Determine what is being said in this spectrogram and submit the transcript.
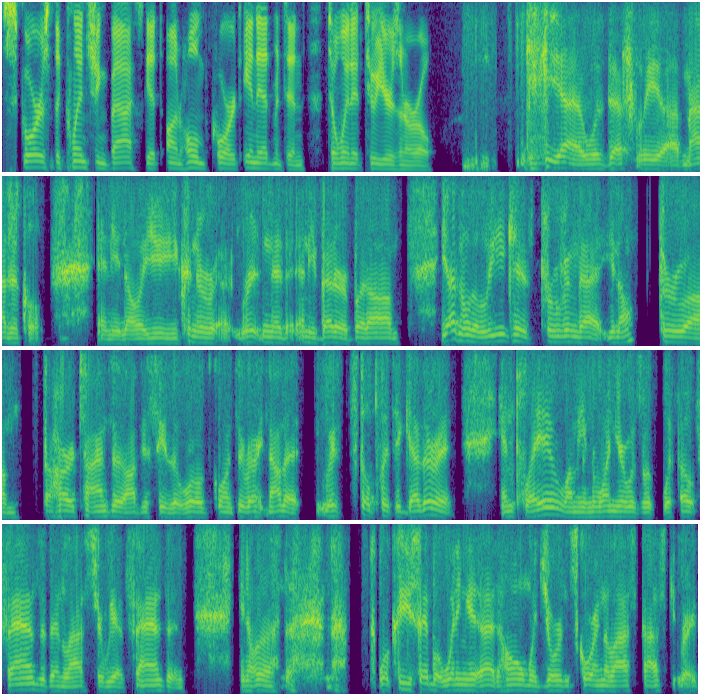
scores the clinching basket on home court in Edmonton to win it two years in a row. Yeah, it was definitely uh, magical, and you know you, you couldn't have written it any better. But um, yeah, no, the league has proven that you know through um, the hard times that obviously the world's going through right now that we still play together and, and play. I mean, one year was without fans, and then last year we had fans, and you know, the, the, what could you say about winning it at home with Jordan scoring the last basket, right?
